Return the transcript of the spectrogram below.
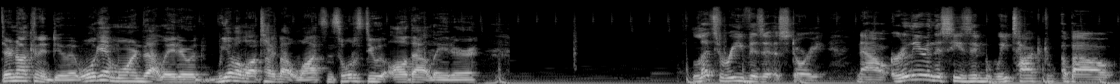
they're not going to do it. We'll get more into that later. We have a lot to talk about Watson, so we'll just do all that later. Let's revisit a story. Now, earlier in the season, we talked about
